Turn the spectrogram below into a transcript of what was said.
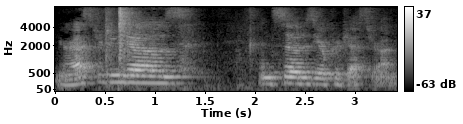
your estrogen goes, and so does your progesterone.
